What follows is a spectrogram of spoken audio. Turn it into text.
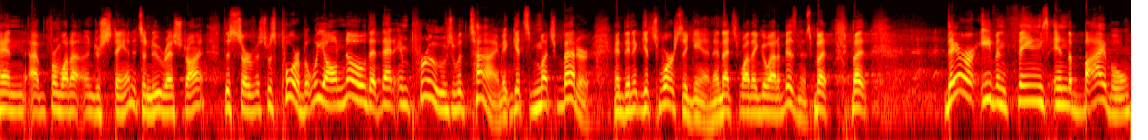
and uh, from what I understand, it's a new restaurant. The service was poor, but we all know that that improves with time. It gets much better, and then it gets worse again, and that's why they go out of business. But, but there are even things in the Bible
